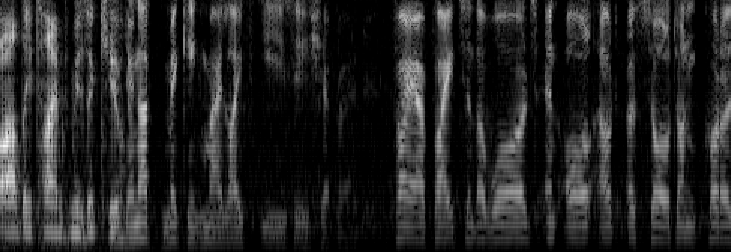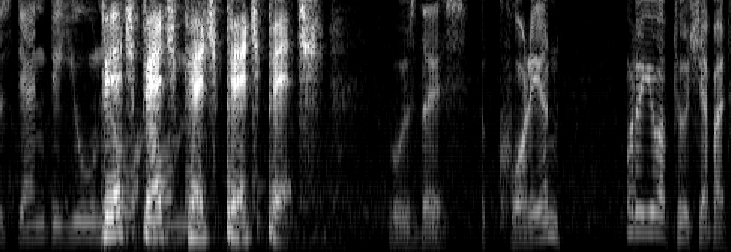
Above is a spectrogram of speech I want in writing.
oddly timed music cue. You're not making my life easy, Shepard. Firefights in the wards, an all-out assault on Chora's den. Do you know Bitch, how bitch, ma- bitch, bitch, bitch. Who's this? A Quarian? What are you up to, Shepard?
